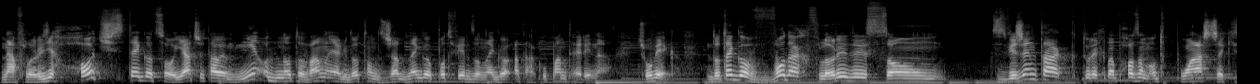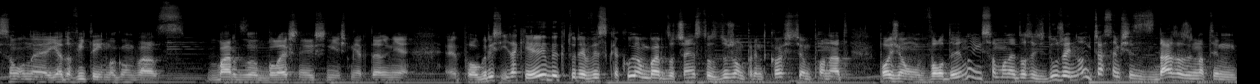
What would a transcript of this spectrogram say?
na Florydzie, choć z tego co ja czytałem, nie odnotowano jak dotąd żadnego potwierdzonego ataku pantery na człowieka. Do tego w wodach Florydy są zwierzęta, które chyba pochodzą od płaszczek i są one jadowite i mogą was bardzo boleśnie, jeśli nie śmiertelnie pogryźć. I takie ryby, które wyskakują bardzo często z dużą prędkością ponad poziom wody, no i są one dosyć duże, no i czasem się zdarza, że na tym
